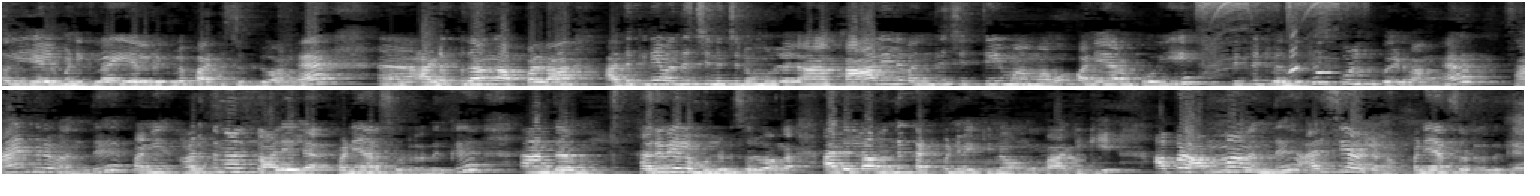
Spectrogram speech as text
ஸோ ஏழு மணிக்குள்ள ஏழரைக்குள்ள பாட்டி சுட்டுடுவாங்க. அடுப்பு தாங்க அப்பெல்லாம். அதுக்குன்னே வந்து சின்ன சின்ன முள்ள காலையில வந்து சித்தியும் மாமாவும் பணியாரம் போய் வித்துட்டு வந்துட்டு ஸ்கூலுக்கு போயிடுவாங்க. சாயந்தரம் வந்து பனி அடுத்த நாள் காலையில பணியாரம் சுடுறதுக்கு அந்த கருவேல முள்ளுன்னு சொல்லுவாங்க. அதெல்லாம் வந்து கட் பண்ணி வைக்கணும் அவங்க பாட்டிக்கு. அப்புறம் அம்மா வந்து அரிசி ஆட்டணும் பணியாரம் சொல்றதுக்கு.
